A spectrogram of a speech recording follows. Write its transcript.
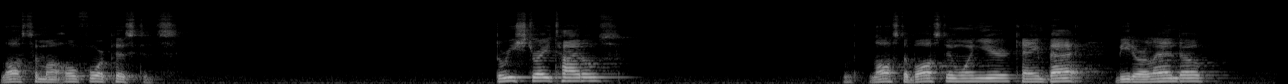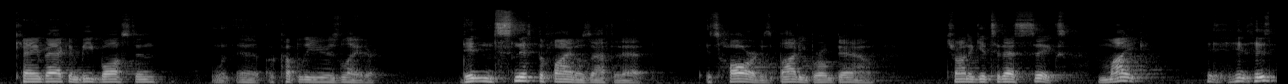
Lost to my 04 Pistons. Three straight titles, Lost to Boston one year, came back, beat Orlando, came back and beat Boston uh, a couple of years later. Didn't sniff the finals after that. It's hard. His body broke down. Trying to get to that six. Mike, his his,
